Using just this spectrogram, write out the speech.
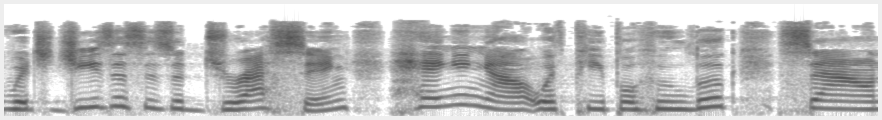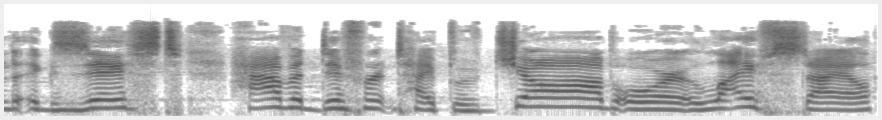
which Jesus is addressing hanging out with people who look, sound, exist, have a different type of job or lifestyle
